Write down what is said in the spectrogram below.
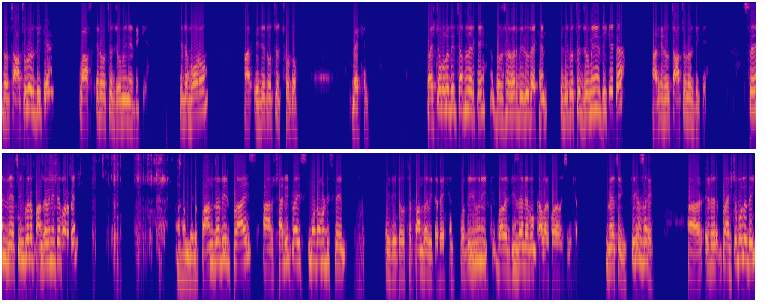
এটা হচ্ছে আঁচলের দিকে প্লাস এটা হচ্ছে জমিনের দিকে। এটা বড়, আর এই যেটা হচ্ছে ছোট। দেখেন। প্রাইসটা বলে দিচ্ছি আপনাদেরকে দর্শকের ভিডিও দেখেন। এদিকে হচ্ছে জমিনের দিকে এটা, আর এটা হচ্ছে আঁচলের দিকে। সেম ম্যাচিং করে পাঞ্জাবি নিতে পারবেন। পাঞ্জাবির প্রাইস আর শাড়ির প্রাইস মোটামুটি সেম এই যেটা হচ্ছে পাঞ্জাবিটা, দেখেন। কত ইউনিক ভাবে ডিজাইন এবং কালার করা হয়েছে এটা। ম্যাচিং ঠিক আছে? আর এটা প্রাইসটা বলে দেই।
